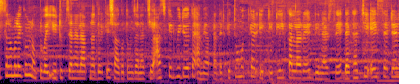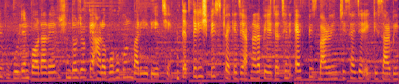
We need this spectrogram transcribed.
আসসালামু আলাইকুম নকটুবাই ইউটিউব চ্যানেলে আপনাদেরকে স্বাগতম জানাচ্ছি। আজকের ভিডিওতে আমি আপনাদেরকে চমৎকার একটি টিল কালারের ডিনার সেট দেখাচ্ছি। এই সেটের গোল্ডেন বর্ডারের সৌন্দর্যকে আরও বহুগুণ বাড়িয়ে দিয়েছে। তেত্রিশ পিস প্যাকেজে আপনারা পেয়ে যাচ্ছেন এক পিস বারো ইঞ্চি সাইজের একটি সার্ভিং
